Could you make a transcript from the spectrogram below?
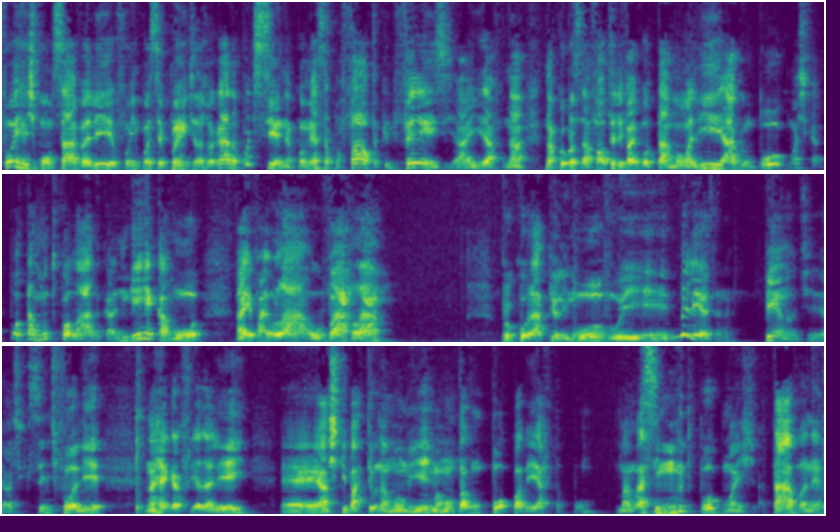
foi responsável ali, foi inconsequente na jogada? Pode ser, né? Começa com a falta que ele fez, aí na, na cobrança da falta ele vai botar a mão ali, abre um pouco, mas, cara, pô, tá muito colado, cara. Ninguém reclamou. Aí vai o, lá, o VAR lá procurar pelo ovo e beleza, né? Pênalti. Acho que se a gente for ali na regra fria da lei, é, acho que bateu na mão mesmo, a mão estava um pouco aberta, pô, assim, muito pouco, mas tava, né?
